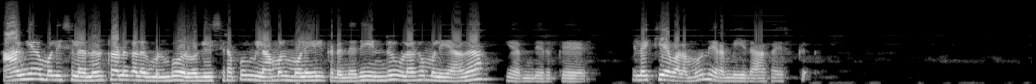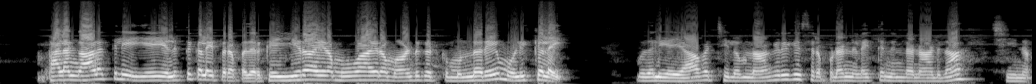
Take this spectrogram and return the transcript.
ஆங்கில மொழி சில நூற்றாண்டுகளுக்கு முன்பு ஒரு வகை சிறப்பும் இல்லாமல் மொழியில் கிடந்தது. என்று உலக மொழியாக உயர்ந்திருக்கு. இலக்கிய வளமும் நிரம்பியதாக இருக்கு. பழங்காலத்திலேயே எழுத்துக்களை பிறப்பதற்கு ஈராயிரம் மூவாயிரம் ஆண்டுகளுக்கு முன்னரே மொழிக்கலை முதலிய யாவற்றிலும் நாகரிக சிறப்புடன் நிலைத்து நின்ற நாடுதான் சீனா.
